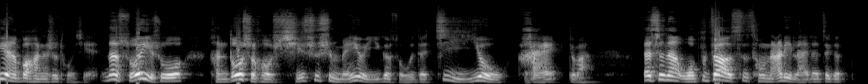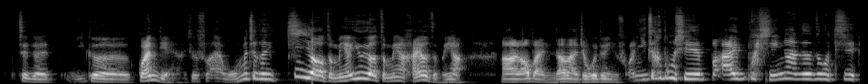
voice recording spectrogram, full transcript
必然包含的是妥协。那所以说，很多时候其实是没有一个所谓的既又还，对吧？但是呢，我不知道是从哪里来的这个这个一个观点啊，就是说，哎，我们这个既要怎么样，又要怎么样，还要怎么样啊？老板，老板就会对你说，你这个东西哎不行啊，这东西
